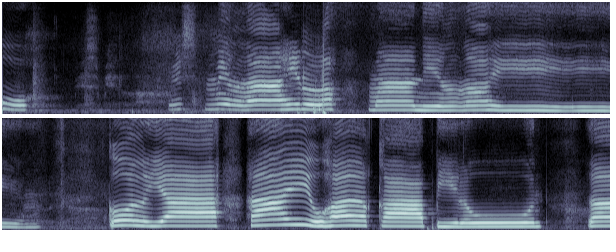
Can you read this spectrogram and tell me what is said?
aku. Bismillahirrahmanirrahim. Qul ya hayyuhal kafirun la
